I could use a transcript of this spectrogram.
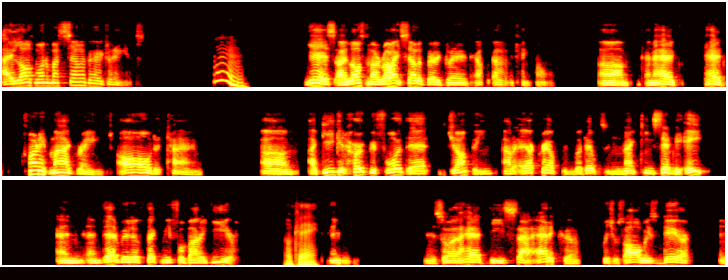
I lost one of my salivary glands. Hmm. Yes, I lost my right salivary gland after, after I came home, um, and I had had chronic migraines all the time. Um, I did get hurt before that jumping out of aircraft, but that was in 1978, and and that really affected me for about a year. Okay. And and so I had the sciatica, which was always there, you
